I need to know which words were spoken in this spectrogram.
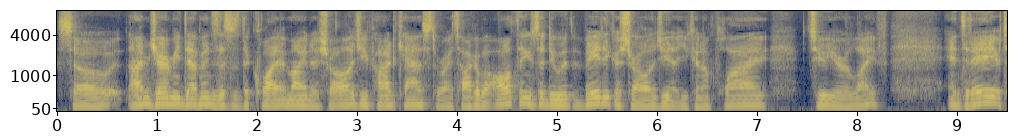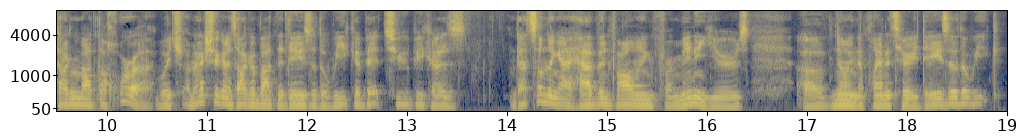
So, I'm Jeremy Devens. This is the Quiet Mind Astrology Podcast, where I talk about all things to do with Vedic astrology that you can apply to your life. And today, we're talking about the Hora, which I'm actually going to talk about the days of the week a bit too, because that's something I have been following for many years of knowing the planetary days of the week.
